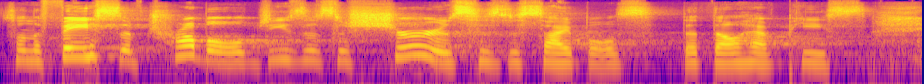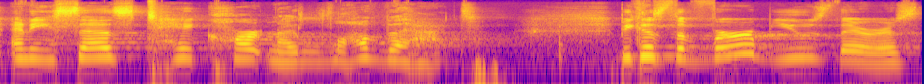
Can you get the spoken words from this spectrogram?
So, in the face of trouble, Jesus assures his disciples that they'll have peace. And he says, Take heart. And I love that because the verb used there is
